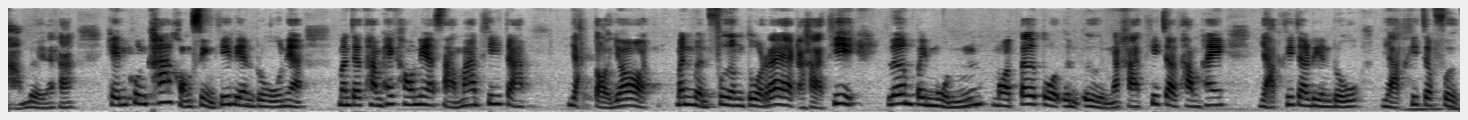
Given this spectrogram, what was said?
3 เลยนะคะ เห็นคุณค่าของสิ่งที่เรียนรู้เนี่ยมันจะทำให้เขาเนี่ยสามารถที่จะอยากต่อยอด มันเหมือนเฟืองตัวแรกอะค่ะที่เริ่มไปหมุนมอเตอร์ตัวอื่น ๆนะคะ ที่จะทำให้อยากที่จะเรียนรู้ อยากที่จะฝึก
